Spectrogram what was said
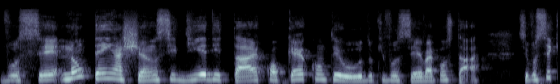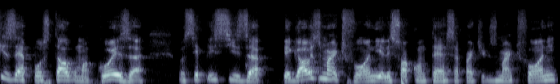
Você não tem a chance de editar qualquer conteúdo que você vai postar. Se você quiser postar alguma coisa, você precisa pegar o smartphone, ele só acontece a partir do smartphone,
